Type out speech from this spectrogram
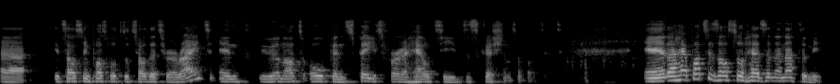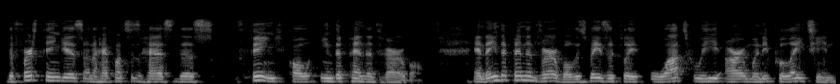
uh, it's also impossible to tell that you're right, and you will not open space for healthy discussions about it. And a hypothesis also has an anatomy. The first thing is, and a hypothesis has this thing called independent variable. And the independent variable is basically what we are manipulating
